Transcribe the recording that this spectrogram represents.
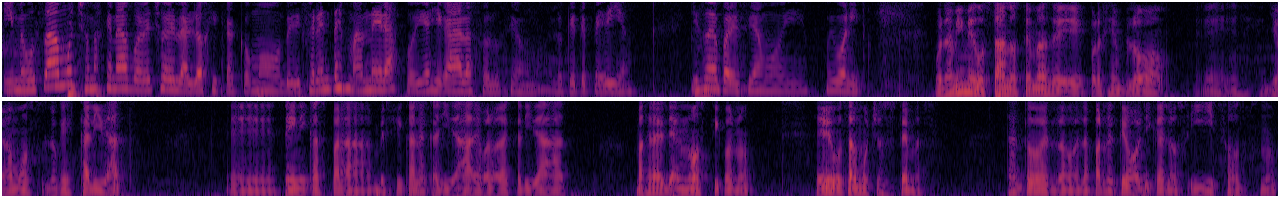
Y me gustaba mucho, más que nada por el hecho de la lógica, como de diferentes maneras podías llegar a la solución, ¿no? Lo que te pedían. Y eso me parecía muy, muy bonito. Bueno, a mí me gustaban los temas de, por ejemplo, eh, llevamos lo que es calidad, eh, técnicas para verificar la calidad, evaluar la calidad, más que nada el diagnóstico, ¿no? A mí me gustan mucho esos temas, tanto la parte teórica los ISOs, ¿no?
